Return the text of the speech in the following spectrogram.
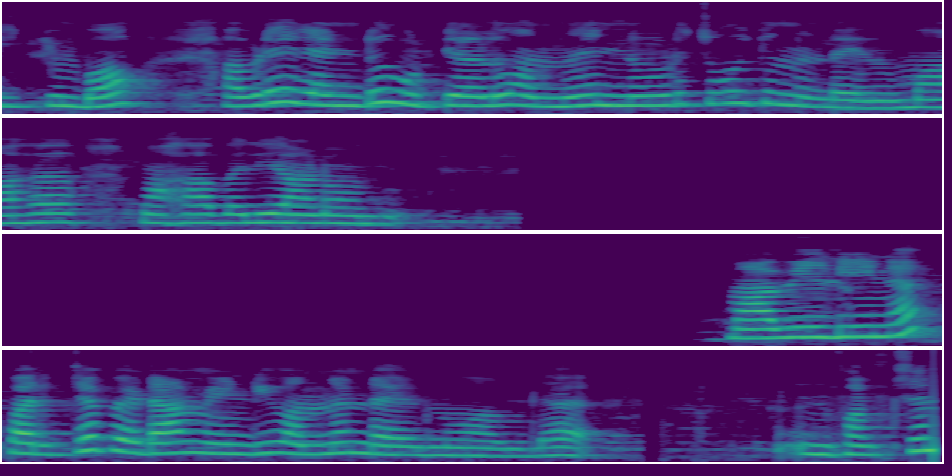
ഇരിക്കുമ്പോൾ അവിടെ രണ്ട് കുട്ടികൾ വന്ന് എന്നോട് ചോദിക്കുന്നുണ്ടായിരുന്നു മഹാ മഹാബലിയാണോ എന്ന് മാവേലീനെ പരിചയപ്പെടാൻ വേണ്ടി വന്നിട്ടുണ്ടായിരുന്നു അവിടെ. ഫങ്ഷൻ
